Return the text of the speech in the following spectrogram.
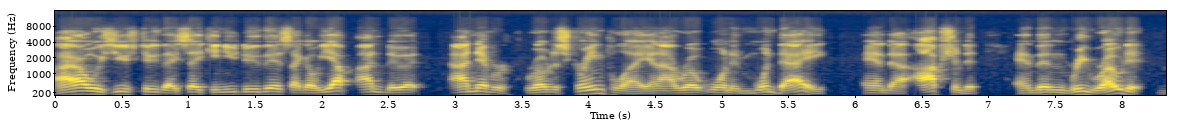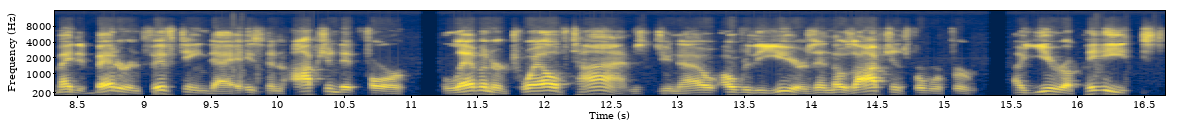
I always used to. They say, "Can you do this?" I go, "Yep, I can do it." I never wrote a screenplay, and I wrote one in one day and uh, optioned it, and then rewrote it, made it better in 15 days, and optioned it for 11 or 12 times, you know, over the years. And those options for were for a year apiece,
